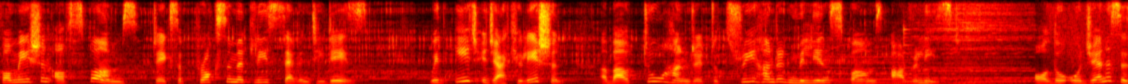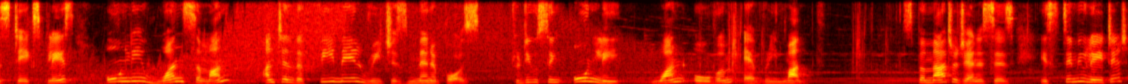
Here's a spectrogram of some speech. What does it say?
Formation of sperms takes approximately 70 days. With each ejaculation, about 200 to 300 million sperms are released. Although oogenesis takes place only once a month until the female reaches menopause, producing only one ovum every month. Spermatogenesis is stimulated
